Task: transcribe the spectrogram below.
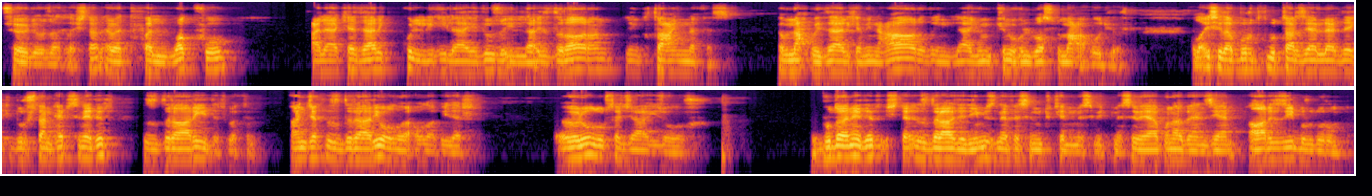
söylüyoruz arkadaşlar. Evet, fel vakfu ala kezalik kullihi la yecuzu illa izdiraran linqita'in nefes. Ev nahvi zâlike min ârıdin la yumkinuhul vaslu ma'ahu diyor. Dolayısıyla bu, bu tarz yerlerdeki duruşların hepsi nedir? ızdıraridir bakın. Ancak ızdırari ol, olabilir. Öyle olursa caiz olur. Bu da nedir? İşte ızdırar dediğimiz nefesin tükenmesi, bitmesi veya buna benzeyen arizi bir durum.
